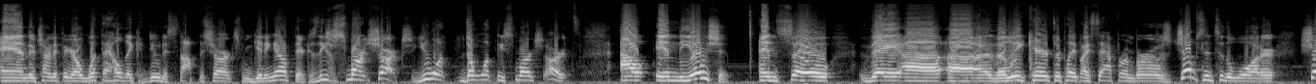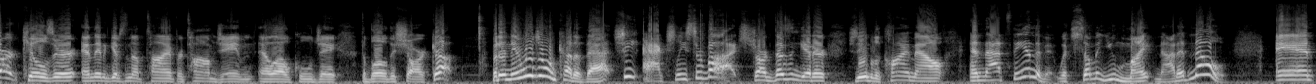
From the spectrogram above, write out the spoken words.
and they're trying to figure out what the hell they could do to stop the sharks from getting out there because these are smart sharks. You want don't want these smart sharks out in the ocean. And so they, uh, uh, the lead character played by Saffron Burrows jumps into the water, shark kills her, and then it gives enough time for Tom J and LL Cool J to blow the shark up. But in the original cut of that, she actually survives. Shark doesn't get her. She's able to climb out, and that's the end of it, which some of you might not have known. And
